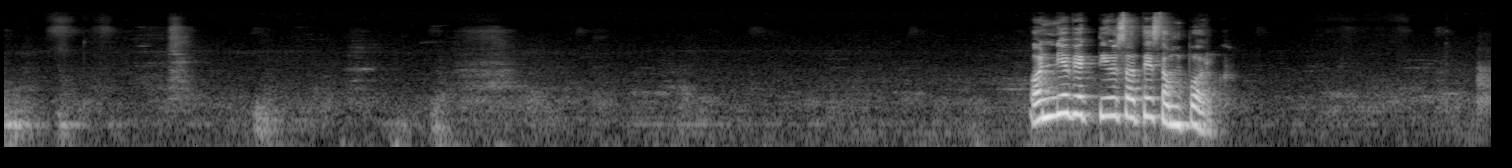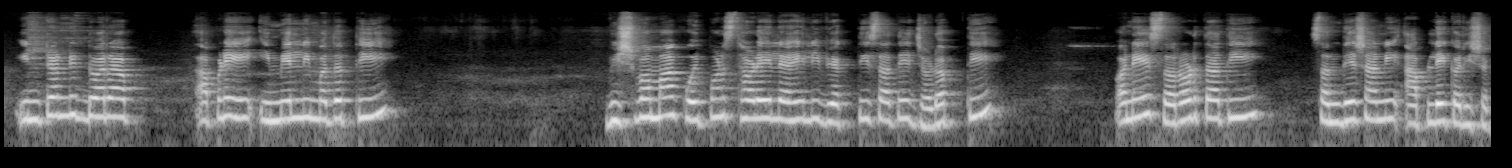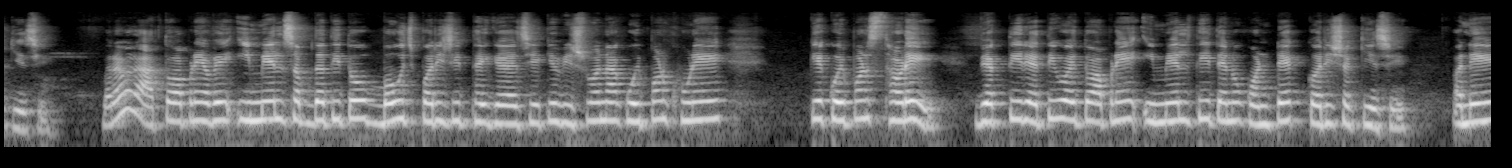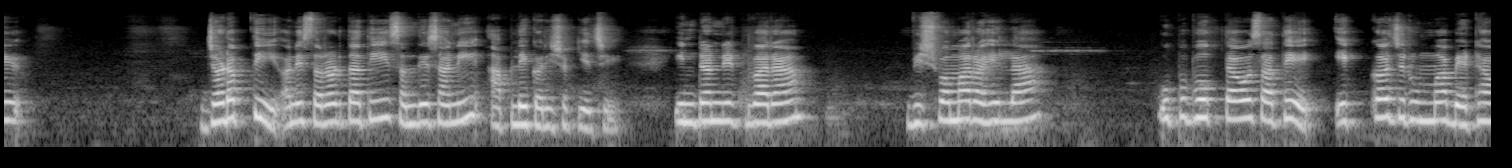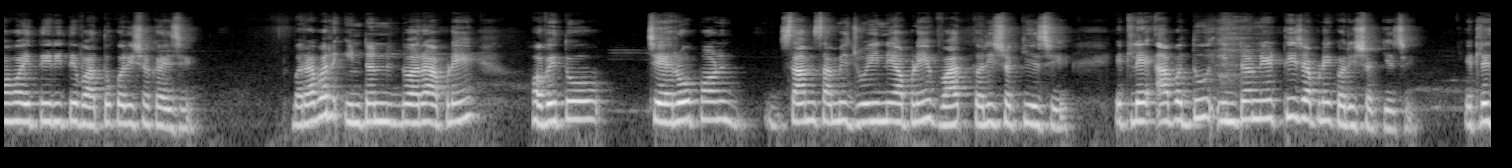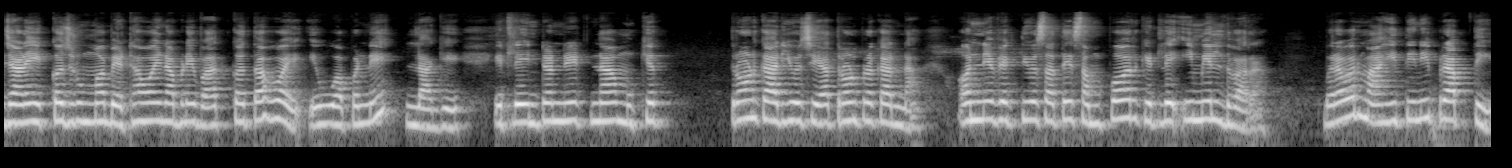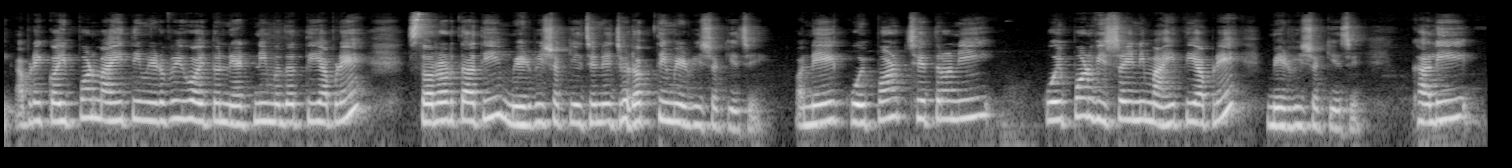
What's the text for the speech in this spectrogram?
અન્ય વ્યક્તિઓ સાથે સંપર્ક. ઇન્ટરનેટ દ્વારા આપણે ઈમેલની મદદથી વિશ્વમાં કોઈપણ સ્થળે રહેલી વ્યક્તિ સાથે ઝડપથી અને સરળતાથી સંદેશાની આપલે કરી શકીએ છીએ. બરાબર? આ તો આપણે હવે ઈમેલ શબ્દથી તો બહુ જ પરિચિત થઈ ગયા છીએ કે વિશ્વના કોઈપણ ખૂણે કે કોઈપણ સ્થળે વ્યક્તિ રહેતી હોય તો આપણે ઈમેલથી તેનો કોન્ટેક કરી શકીએ છીએ. અને ઝડપથી અને સરળતાથી સંદેશાની આપલે કરી શકીએ છીએ. ઇન્ટરનેટ દ્વારા વિશ્વમાં રહેલા ઉપભોક્તાઓ સાથે એક જ રૂમમાં બેઠા હોય તે રીતે વાતો કરી શકાય છે. બરાબર? ઇન્ટરનેટ દ્વારા આપણે હવે તો ચહેરો પણ સામ સામે જોઈને આપણે વાત કરી શકીએ છીએ. એટલે આ બધું ઇન્ટરનેટથી જ આપણે કરી શકીએ છીએ. એટલે જાણે એક જ રૂમમાં બેઠા હોય ને આપણે વાત કરતા હોય એવું આપણને લાગે. એટલે ઇન્ટરનેટના મુખ્ય ત્રણ કાર્યો છે, આ ત્રણ પ્રકારના. અન્ય વ્યક્તિઓ સાથે સંપર્ક એટલે ઈમેલ દ્વારા. બરાબર? માહિતીની પ્રાપ્તિ. આપણે કંઈ પણ માહિતી મેળવવી હોય તો નેટની મદદથી આપણે સરળતાથી મેળવી શકીએ છીએ અને ઝડપથી મેળવી શકીએ છીએ. અને કોઈપણ ક્ષેત્રની કોઈપણ વિષયની માહિતી આપણે મેળવી શકીએ છીએ. ખાલી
